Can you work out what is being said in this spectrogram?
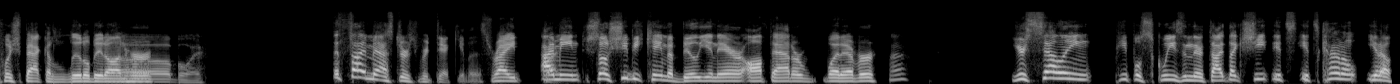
pushback a little bit on her. Oh boy. The Thigh Master's ridiculous, right? I mean, so she became a billionaire off that or whatever. Huh. You're selling people squeezing their thigh like she it's it's kind of you know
